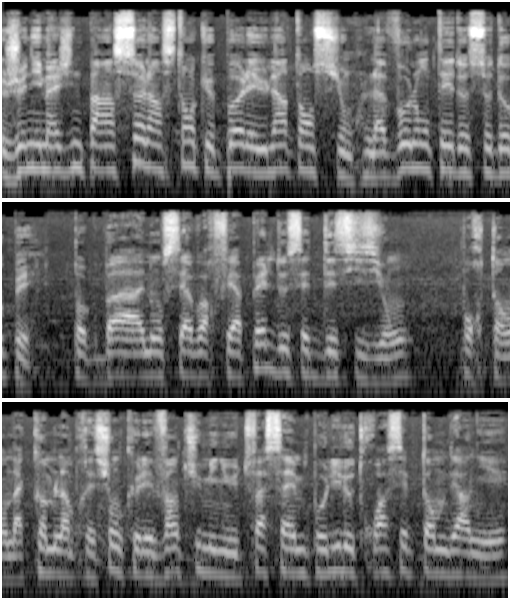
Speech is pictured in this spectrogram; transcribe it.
Je n'imagine pas un seul instant que Paul ait eu l'intention, la volonté de se doper. Pogba a annoncé avoir fait appel de cette décision. Pourtant, on a comme l'impression que les 28 minutes face à Empoli le 3 septembre dernier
